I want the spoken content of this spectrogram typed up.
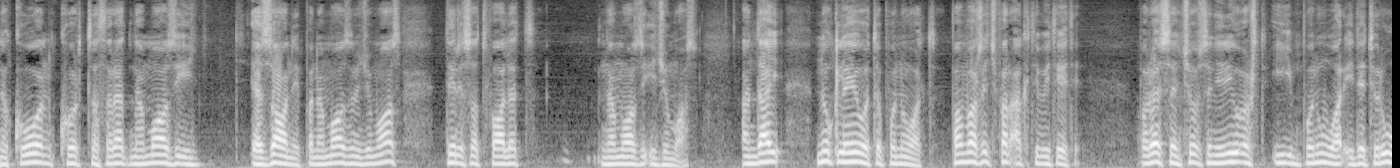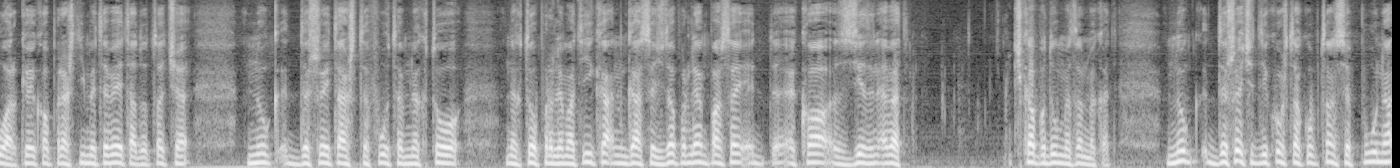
në kohën kur të thërret namazi, ezani për namazin e xhumasë derisa të falet namazi i xhumasë. Andaj nuk lejohet të punohet, pavarësisht çfarë aktiviteti. Por edhe në qoftë se njeriu është i imponuar, i detyruar, kjo e ka përjashtime të veta, do të thotë që nuk dëshiroj tash të futem në këto në këto problematika, ngase çdo problem pastaj e, e ka zgjidhjen e vet. Çka po du me thonë me kët? Nuk dëshiroj që dikush ta kupton se puna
